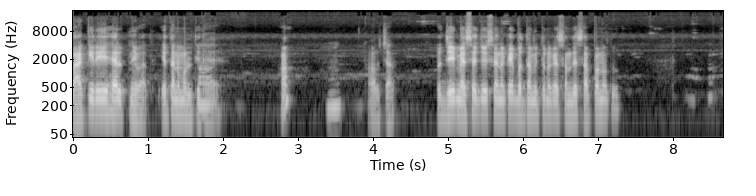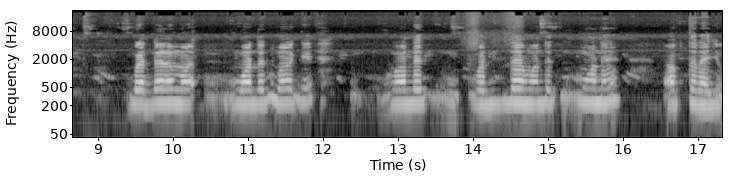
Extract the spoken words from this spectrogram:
બાકી રહી હેલ્પની વાત એ તને મળતી થાય હા? સારું ચાલ. તો જે મેસેજ જોઈશે એને કંઈ બધા મિત્રોને કંઈ સંદેશ આપવાનો હતો? બધાને મદદ માગે મદદ બધા મદદ મને આપતા રહેજો.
